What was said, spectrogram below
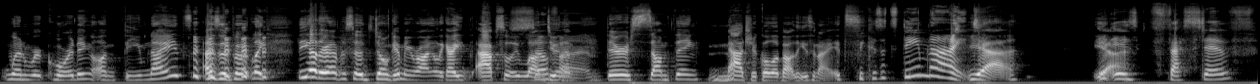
when recording on theme nights as opposed like the other episodes don't get me wrong like I absolutely love So doing fun. them. There's something magical about these nights. because it's theme night. Yeah. Yeah. It is festive.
